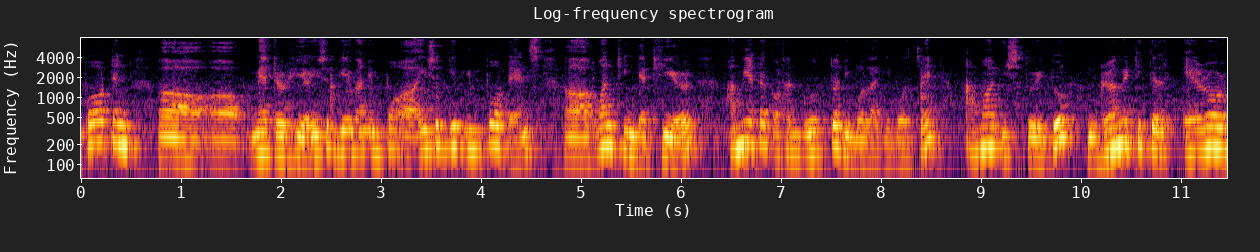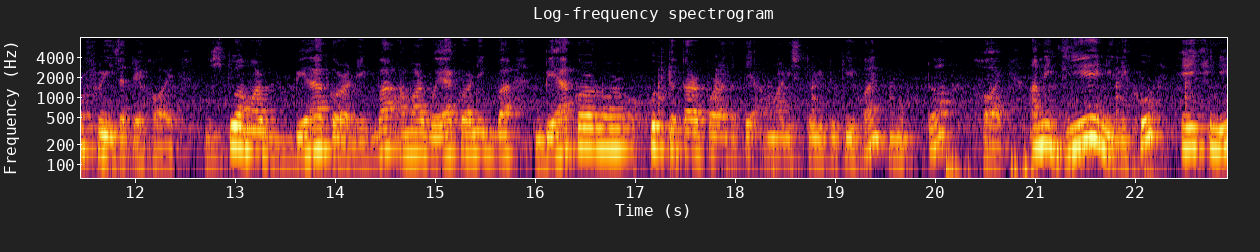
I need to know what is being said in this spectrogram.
important uh, uh, matter here. You should give an impo uh, you should give importance uh, one thing that here আমি এটা কথাত গুৰুত্ব দিব লাগিব যে আমাৰ ষ্টৰিটো গ্ৰামেটিকেল এৰৰ ফ্ৰী যাতে হয় যিটো আমাৰ ব্যাকৰণিক বা আমাৰ ব্যাকৰণিক বা ব্যাকৰণৰ অশুদ্ধতাৰ পৰা যাতে আমাৰ ষ্টৰিটো কি হয় মুক্ত হয়। আমি যিয়েই নিলিখোঁ সেইখিনি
